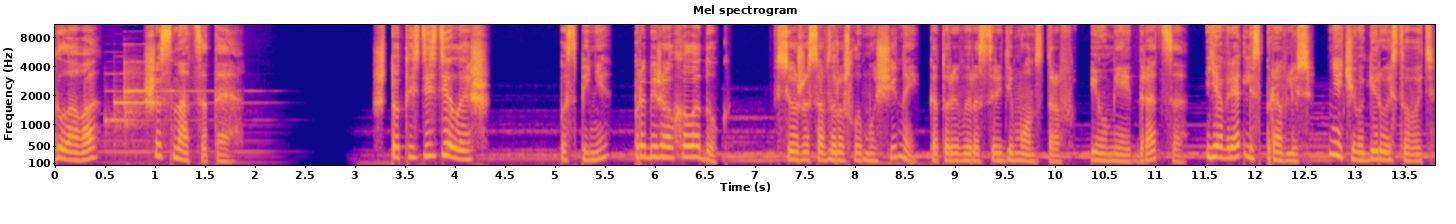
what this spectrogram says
Глава 16 «Что ты здесь делаешь?» По спине пробежал холодок. Все же со взрослым мужчиной, который вырос среди монстров и умеет драться, я вряд ли справлюсь, нечего геройствовать.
